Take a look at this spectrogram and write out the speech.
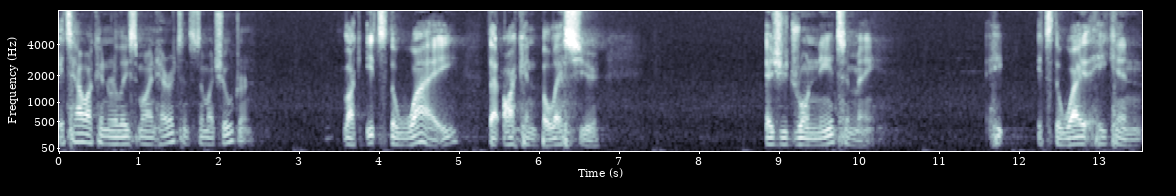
It's how I can release my inheritance to my children. Like, it's the way that I can bless you as you draw near to me. He, it's the way that he can,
